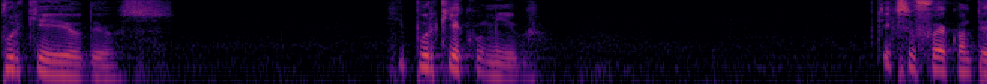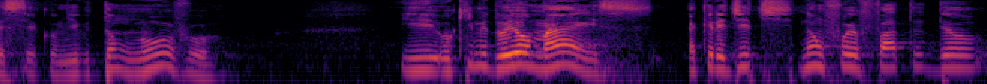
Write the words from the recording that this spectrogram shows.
por que eu, Deus? E por que comigo? Por que isso foi acontecer comigo tão novo? E o que me doeu mais, acredite, não foi o fato de eu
